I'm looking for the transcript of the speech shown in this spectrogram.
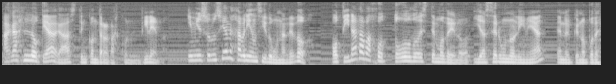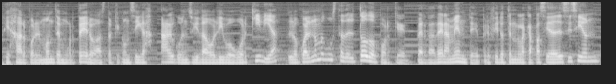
hagas lo que hagas, te encontrarás con un dilema. Y mis soluciones habrían sido una de dos o tirar abajo todo este modelo y hacer uno lineal, en el que no puedes viajar por el Monte Mortero hasta que consigas algo en Ciudad Olivo o Orquídea, lo cual no me gusta del todo porque verdaderamente prefiero tener la capacidad de decisión,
